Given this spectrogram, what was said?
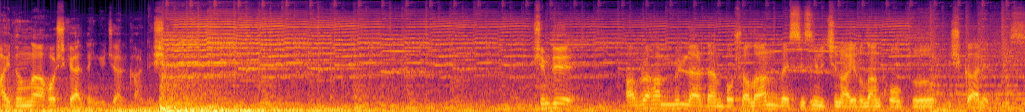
Aydınlığa hoş geldin Yücel kardeşim. Şimdi Abraham Müller'den boşalan ve sizin için ayrılan koltuğu işgal ediniz.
